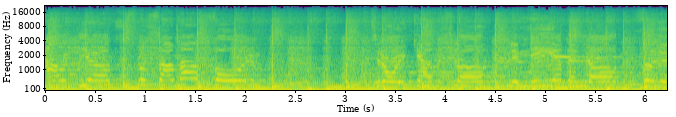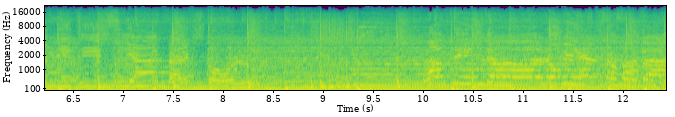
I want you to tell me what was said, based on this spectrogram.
Allt göds från samma form. Trojkans slag blev nederlag för en ny tids järnverksstorm Allting dör om vi hälsar farväl.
